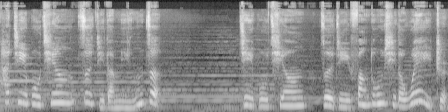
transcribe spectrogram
他记不清自己的名字，记不清自己放东西的位置，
